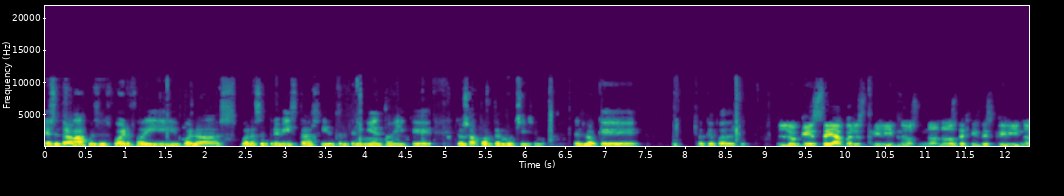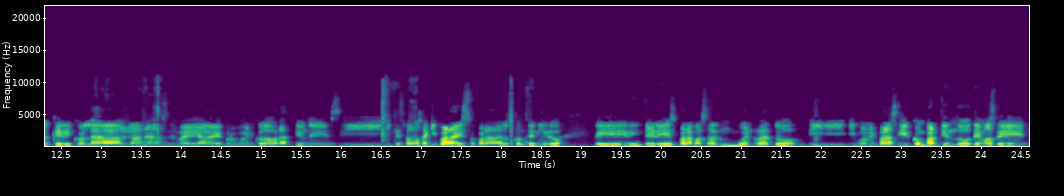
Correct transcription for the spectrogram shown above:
Ese trabajo, ese esfuerzo y buenas, buenas entrevistas y entretenimiento y que, que os aporten muchísimo. Es lo que, lo que puedo decir lo que sea, pero escribidnos, no nos dejéis de escribir, no os quedéis con las ganas de proponer colaboraciones y, que estamos aquí para eso, para daros contenido eh, de interés, para pasar un buen rato y, bueno, y para seguir compartiendo temas de,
